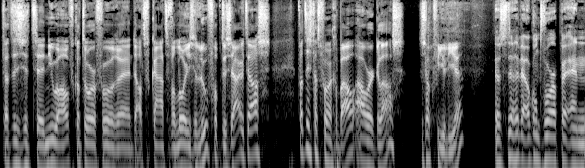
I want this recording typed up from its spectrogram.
Dat is het uh, nieuwe hoofdkantoor voor uh, de advocaten van Loyes Loef op de Zuidas. Wat is dat voor een gebouw, Hourglass? Dat is ook voor jullie, hè? Dat, dat hebben we ook ontworpen. En uh,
